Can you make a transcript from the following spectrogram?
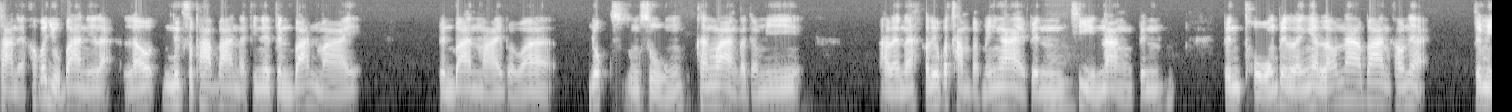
ชาเนี่ยเขาก็อยู่บ้านนี้แหละ แล้วนึกสภาพบ้านนะพี่เนี่ยเป็นบ้านไม้ เป็นบ้านไม้แบบว่า ยกสูงสูงๆข้างล่างก็จะมี อะไรนะเขาเรียกว่าทำแบบไม่ง่าย เป็นอืมที่นั่งเป็นเป็นโถงเป็นอะไรเงี้ยแล้วหน้าบ้านเขาเนี่ย จะมี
